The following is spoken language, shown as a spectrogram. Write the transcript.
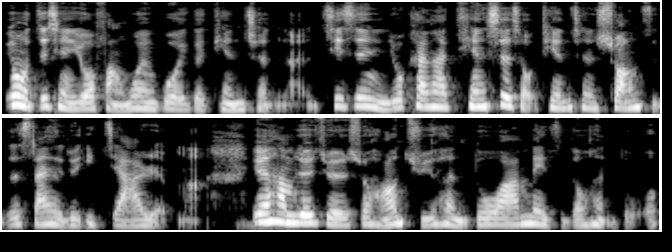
因为我之前有访问过一个天秤男，其实你就看他天射手、天秤、双子这三个就一家人嘛，因为他们就觉得说好像局很多啊，妹子都很多，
